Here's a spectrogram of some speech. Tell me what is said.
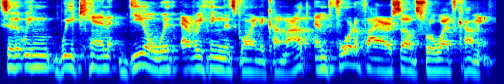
so that we can, we can deal with everything that's going to come up and fortify ourselves for what's coming.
